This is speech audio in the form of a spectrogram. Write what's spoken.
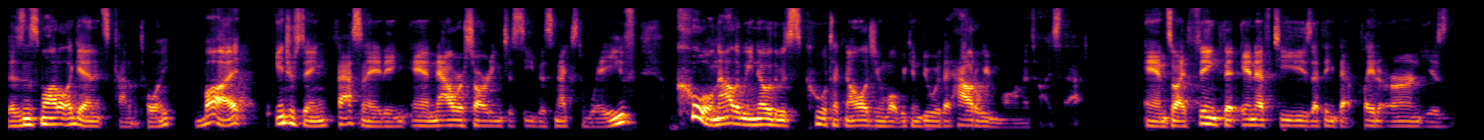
business model. Again, it's kind of a toy, but interesting, fascinating. And now we're starting to see this next wave. Cool. Now that we know there was cool technology and what we can do with it, how do we monetize that? And so I think that NFTs, I think that play to earn is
